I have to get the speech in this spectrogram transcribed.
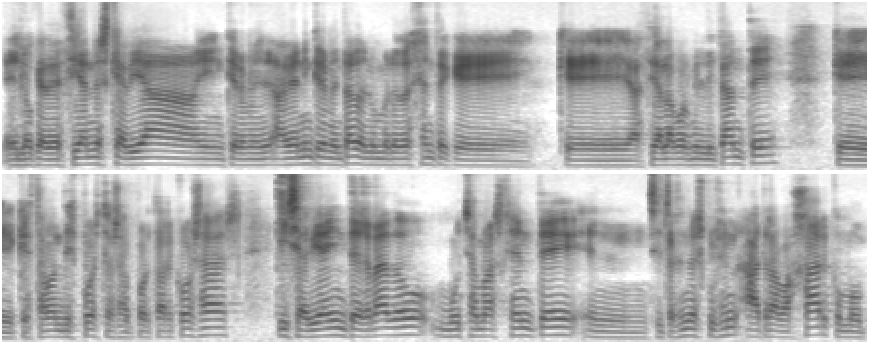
eh, lo que decían es que había habían incrementado el número de gente que, hacía labor militante, que, estaban dispuestos a aportar cosas y se había integrado mucha más gente en situación de exclusión a trabajar como,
